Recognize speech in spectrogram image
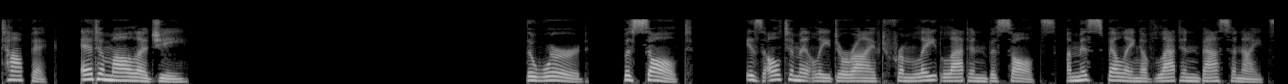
Topic: Etymology. The word «basalt» is ultimately derived from late Latin basalts, a misspelling of Latin basanites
